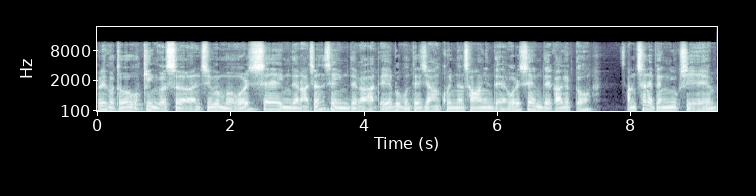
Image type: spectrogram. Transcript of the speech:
그리고 더 웃긴 것은 지금 뭐 월세 임대나 전세 임대가 대부분 되지 않고 있는 상황인데 월세 임대 가격도 3천에 160,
